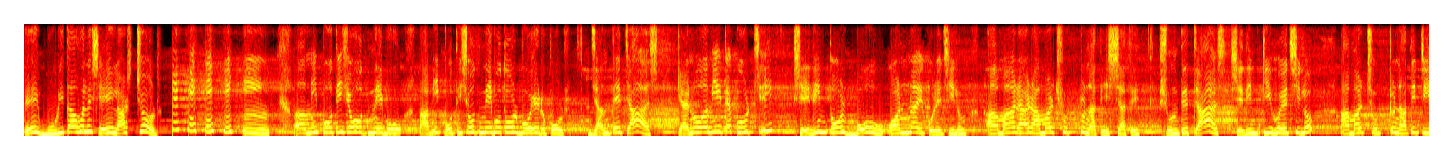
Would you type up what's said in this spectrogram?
এই বুড়ি তাহলে সেই লাশ চোর? আমি প্রতিশোধ নেব, আমি প্রতিশোধ নেব তোর বউয়ের ওপর জানতে চাস কেন আমি এটা করছি? সেদিন তোর বউ অন্যায় করেছিল, আমার আর আমার ছোট্ট নাতির সাথে। শুনতে চাস সেদিন কি হয়েছিল? আমার ছোট্ট নাতিটি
